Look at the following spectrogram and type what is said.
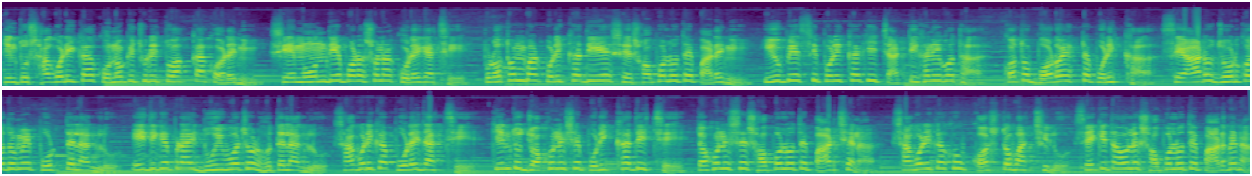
কিন্তু সাগরিকা কোনো কিছুরই তোয়াক্কা করেনি। সে মন দিয়ে পড়াশোনা করে গেছে। প্রথমবার পরীক্ষা দিয়ে সে সফল হতে পারেনি। ইউপিএসসি পরীক্ষা কি চারটিখানি কথা? কত বড় একটা পরীক্ষা। সে আরও জোর কদমে পড়তে লাগল। এইদিকে প্রায় দুই বছর হতে লাগল। সাগরিকা পড়ে যাচ্ছে। কিন্তু যখনই সে পরীক্ষা দিচ্ছে, তখনই সে সফল হতে পারছে না। সাগরিকা খুব কষ্ট পাচ্ছিল। সে কি তাহলে সফল হতে পারবে না?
